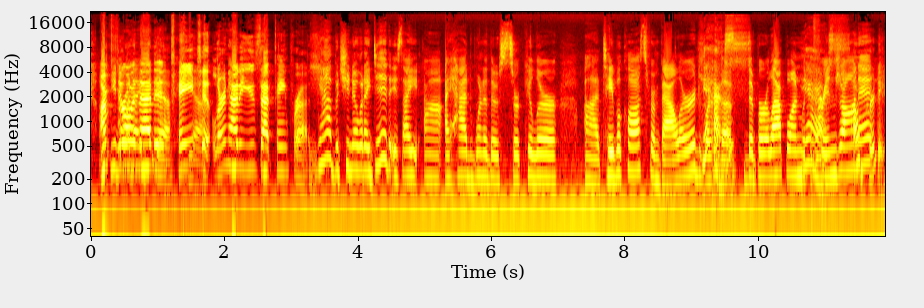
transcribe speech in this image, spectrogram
I'm You throwing I- that in. yeah, Paint yeah. it. Learn how to use that paintbrush. yeah, but you know what I did is I uh, I had one of those circular uh, tablecloths from Ballard, one of Yes. the the burlap one with Yes. the fringe on Oh, it.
